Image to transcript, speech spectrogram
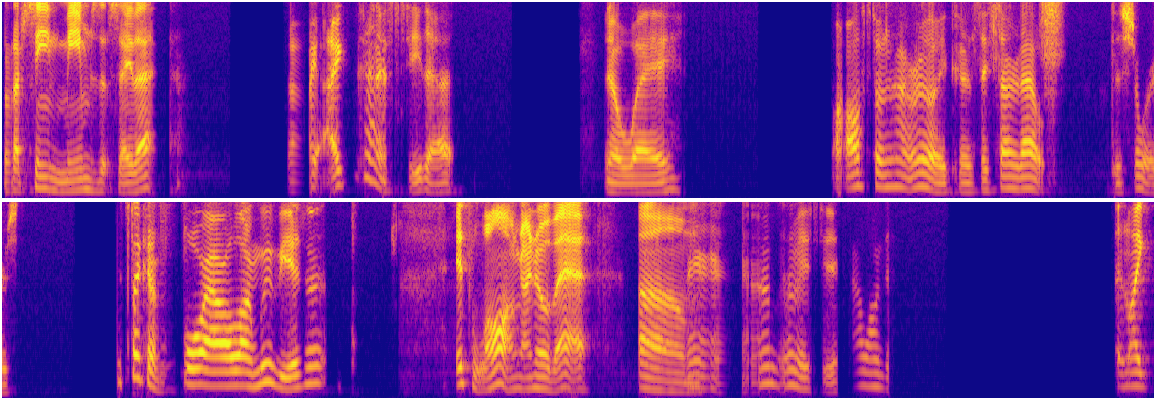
but I've seen memes that say that. I, I kind of see that in a way. Also, not really, because they started out the shores. It's like a four-hour-long movie, isn't it? It's long, I know that. Um, let me see. How long? Did, and like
